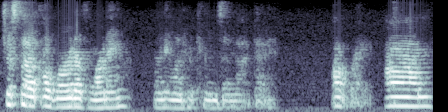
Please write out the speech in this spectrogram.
just a, a word of warning for anyone who tunes in that day. All right. Um,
